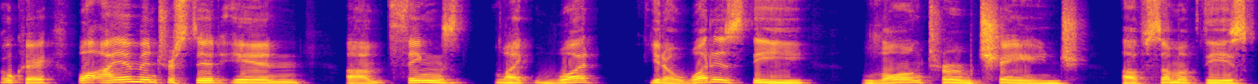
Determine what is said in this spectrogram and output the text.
Okay. Well, I am interested in um, things like what, you know, what is the long term change of some of these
